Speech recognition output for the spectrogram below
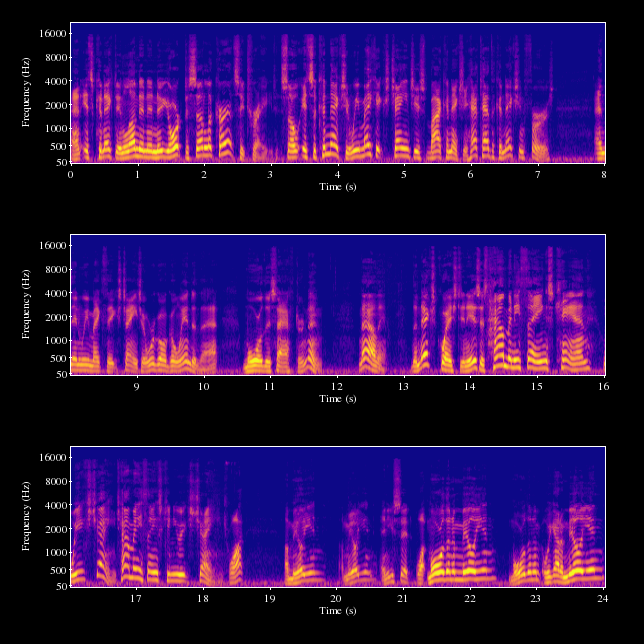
and it's connected in London and New York to settle a currency trade. So it's a connection. We make exchanges by connection. You have to have the connection first, and then we make the exchange. And we're going to go into that more this afternoon. Now then, the next question is is how many things can we exchange? How many things can you exchange? What? A million? A million? And you said, what, more than a million? More than a we got a million?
